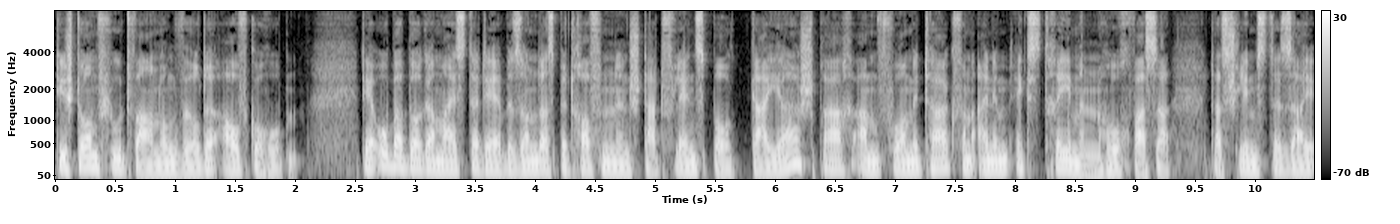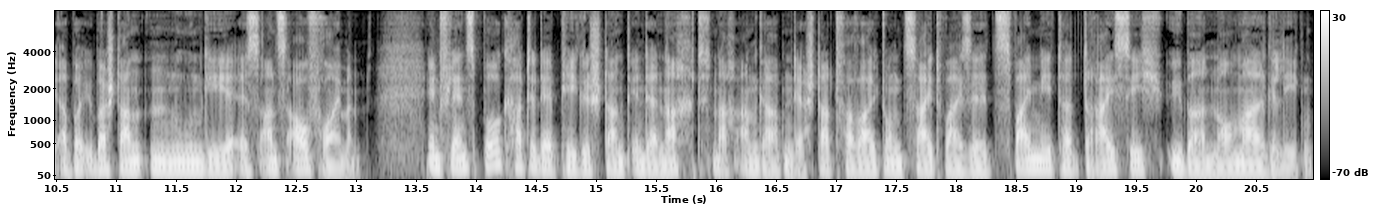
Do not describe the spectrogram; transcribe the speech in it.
Die Sturmflutwarnung würde aufgehoben. Der Oberbürgermeister der besonders betroffenen Stadt Flensburg-Geier sprach am Vormittag von einem extremen Hochwasser. Das Schlimmste sei aber überstanden, nun gehe es ans Aufräumen. In Flensburg hatte der Pegelstand in der Nacht nach Angaben der Stadtverwaltung zeitweise 2,30 Meter über normal gelegen.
